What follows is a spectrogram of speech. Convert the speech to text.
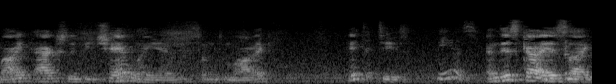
might actually be channeling in some demonic entities. He is. And this guy is like,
